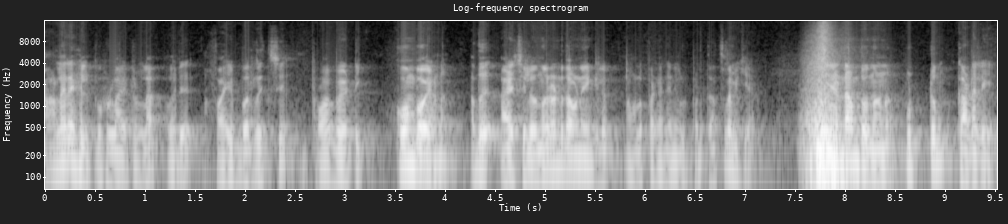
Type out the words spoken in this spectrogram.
വളരെ ഹെൽപ്ഫുൾ ആയിട്ടുള്ള ഒരു ഫൈബർ റിച്ച് പ്രോബയോട്ടിക് കോംബോയാണ് അത് ആഴ്ചയിൽ ഒന്നോ രണ്ടോ തവണയെങ്കിലും നമ്മൾ പഴങ്കഞ്ഞി ഉൾപ്പെടുത്താൻ ശ്രമിക്കുക. ഇനി രണ്ടാമത്തെ ഒന്നാണ് പുട്ടും കടലയും.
